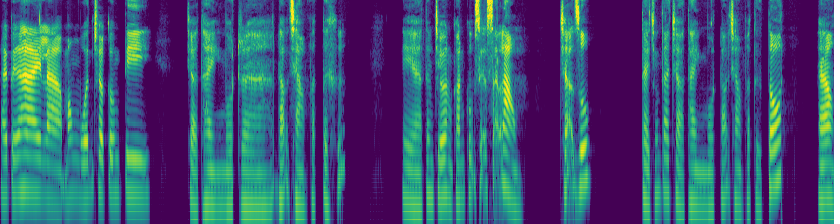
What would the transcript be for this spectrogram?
Đấy, thứ hai là mong muốn cho công ty trở thành một ờ, đạo tràng phật tử. Thì à, tâm chiếu hồn quán cũng sẽ sẵn lòng trợ giúp để chúng ta trở thành một đạo tràng phật tử tốt thấy không?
